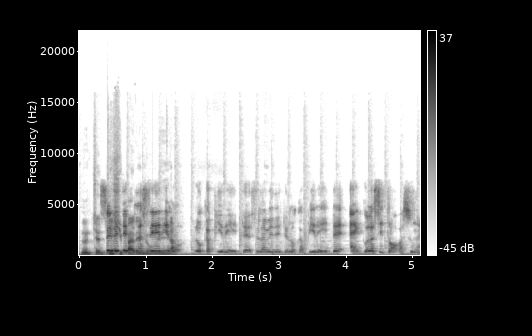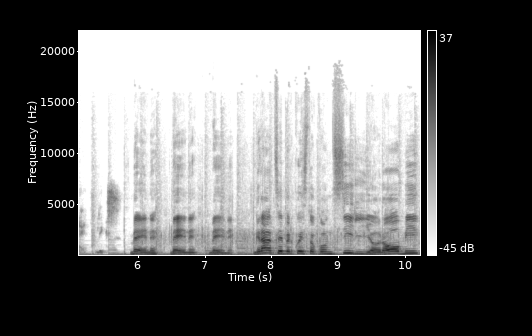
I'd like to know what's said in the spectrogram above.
non c'è Se vedete la serie lo, lo, capirete, se la vedete lo capirete, ecco la si trova su Netflix. Bene, bene, bene. Grazie per questo consiglio Roby.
